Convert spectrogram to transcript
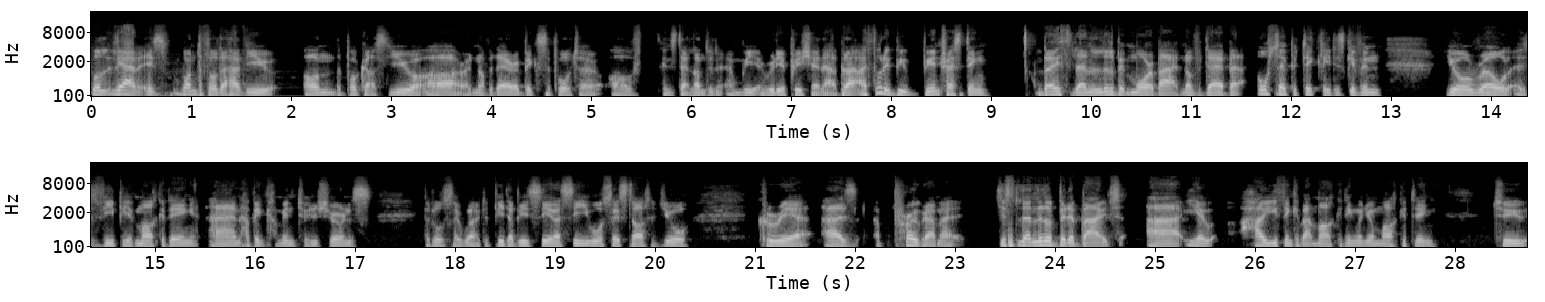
Well, Leanne, it's wonderful to have you on the podcast. You are another day a big supporter of Instech London, and we really appreciate that. But I, thought it'd be, be interesting both to learn a little bit more about Novidea, but also particularly just given your role as VP of Marketing and having come into insurance, but also worked at PwC. And I see you also started your career as a programmer. Just learn a little bit about uh, you know how you think about marketing when you're marketing to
